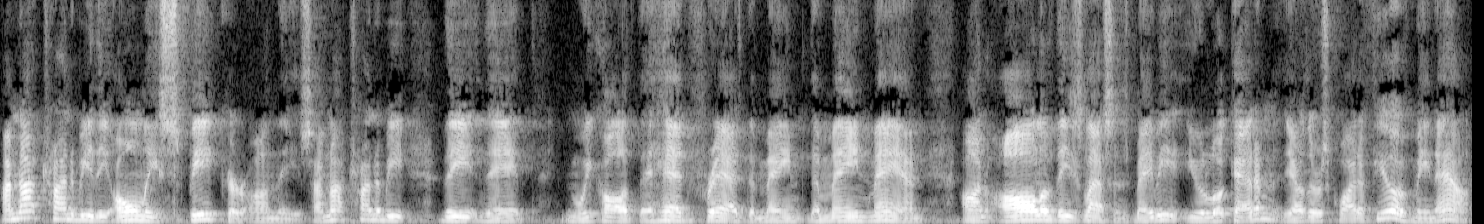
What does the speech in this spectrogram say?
I'm not trying to be the only speaker on these. I'm not trying to be the, the we call it the head Fred, the main the main man on all of these lessons. Maybe you look at them, you know, there's quite a few of me now.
